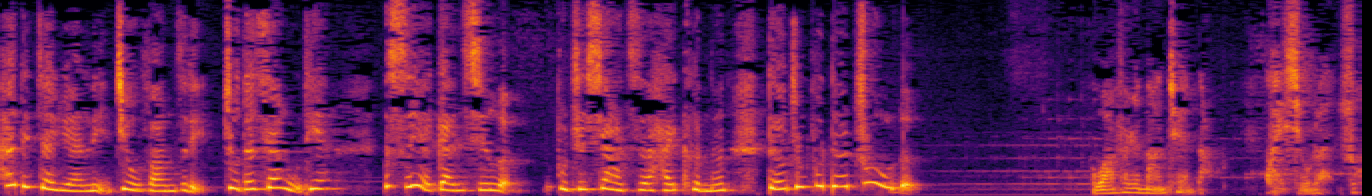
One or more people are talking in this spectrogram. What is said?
还得在园里旧房子里住的三五天，死也甘心了。不知下次还可能得住不得住了。王夫人忙劝道：“快休乱说。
